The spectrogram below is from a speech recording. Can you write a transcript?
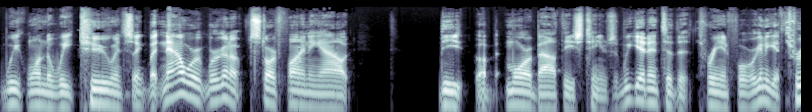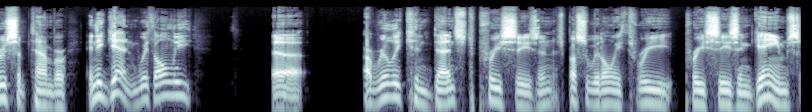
week one to week two and think, but now we're we're going to start finding out the uh, more about these teams. As we get into the three and four, we're going to get through September, and again with only uh, a really condensed preseason, especially with only three preseason games.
